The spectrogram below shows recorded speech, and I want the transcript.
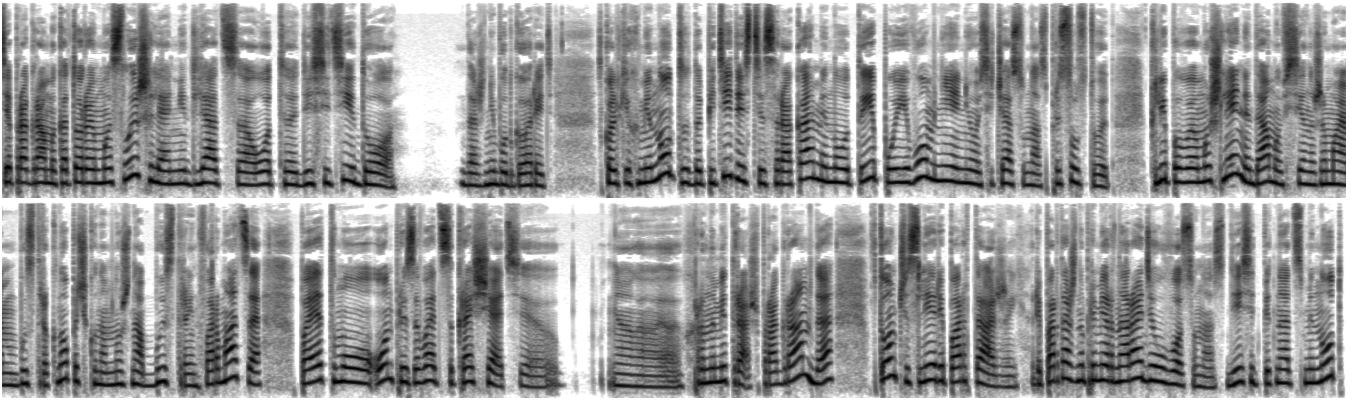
те программы, которые мы слышали, они длятся от 10 до даже не буду говорить, скольких минут, до 50-40 минут. И по его мнению сейчас у нас присутствует клиповое мышление, да, мы все нажимаем быстро кнопочку, нам нужна быстрая информация, поэтому он призывает сокращать Э, хронометраж программ, да, в том числе репортажей. Репортаж, например, на радио ВОЗ у нас 10-15 минут.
